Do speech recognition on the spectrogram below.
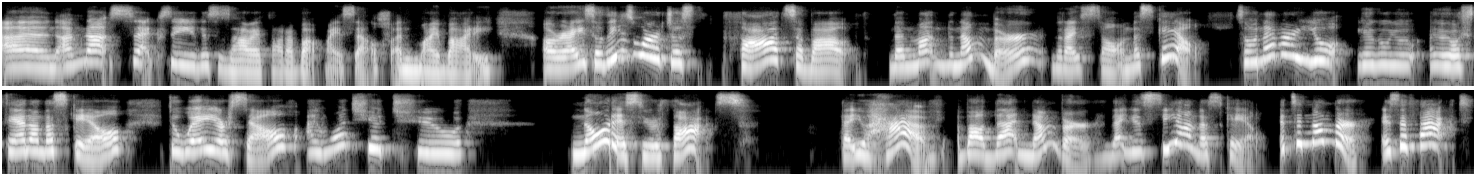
And i'm not sexy. This is how i thought about myself and my body all right? So these were just thoughts about the, the number that I saw on the scale. So whenever you, you you stand on the scale to weigh yourself, I want you to notice your thoughts that you have about that number that you see on the scale. It's a number, it's a fact.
